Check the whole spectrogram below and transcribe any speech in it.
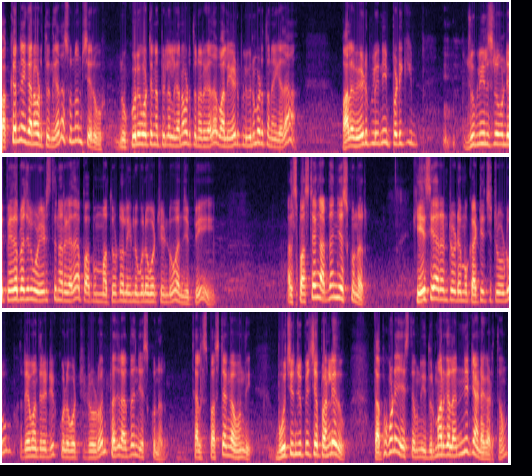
పక్కనే కనబడుతుంది కదా సున్నం చెరువు. నువ్వు కూలగొట్టిన పిల్లలు కనబడుతున్నారు కదా వాళ్ళ ఏడుపులు వినబడుతున్నాయి కదా. వాళ్ళ ఏడుపులని ఇప్పటికీ జూబ్లీహిల్స్లో ఉండే పేద ప్రజలు కూడా ఏడుస్తున్నారు కదా పాపం మా తోటలో ఇల్లు కూలగొట్టిండు అని చెప్పి. వాళ్ళు స్పష్టంగా అర్థం చేసుకున్నారు. కేసీఆర్ అంటోడేమో కట్టించేటోడు రేవంత్ రెడ్డి కూలగొట్టేటోడు అని ప్రజలు అర్థం చేసుకున్నారు. చాలా స్పష్టంగా ఉంది. బూచిని చూపించే పని లేదు. తప్పకుండా చేస్తాం. నీ దుర్మార్గాలన్నిటిని ఎండగడతాం.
